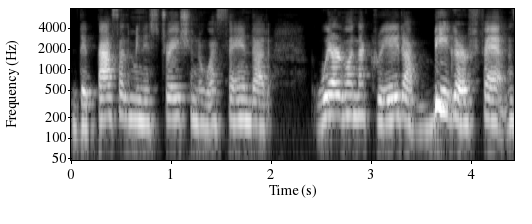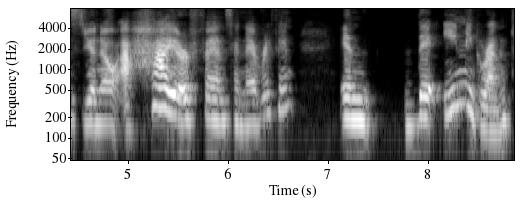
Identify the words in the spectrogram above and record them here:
the past administration was saying that we are going to create a bigger fence, you know, a higher fence and everything. And the immigrant,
